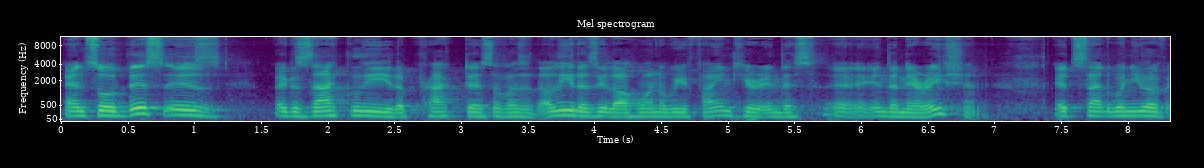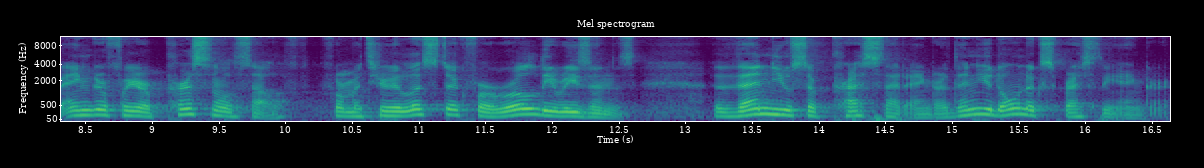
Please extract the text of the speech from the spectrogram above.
And so this is exactly the practice of Hazrat Ali anhu we find here in this uh, in the narration. It's that when you have anger for your personal self, for materialistic, for worldly reasons, then you suppress that anger. Then you don't express the anger.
